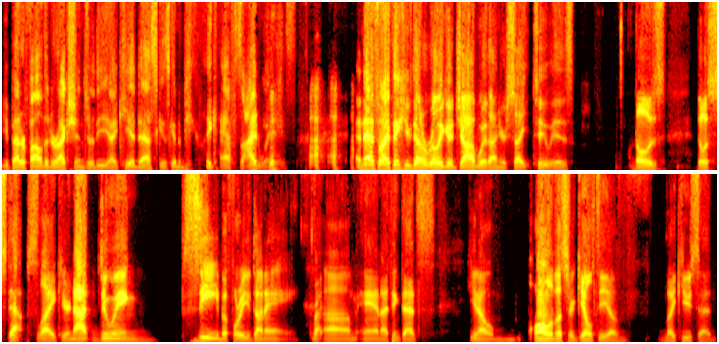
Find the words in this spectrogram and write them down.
you better follow the directions or the ikea desk is going to be like half sideways and that's what i think you've done a really good job with on your site too is those those steps like you're not doing c before you've done a Right. Um, and I think that's, you know, all of us are guilty of, like you said,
